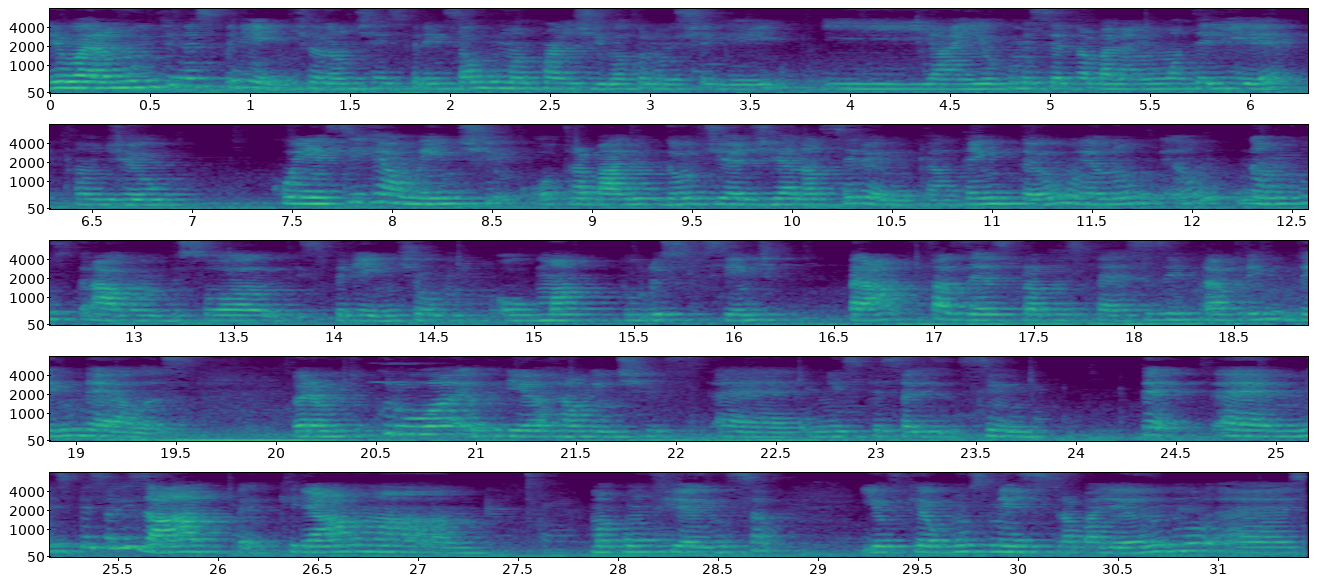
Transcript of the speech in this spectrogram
Eu era muito inexperiente, eu não tinha experiência alguma com argila quando eu cheguei. E aí eu comecei a trabalhar em um ateliê, onde eu conheci realmente o trabalho do dia a dia na cerâmica. Até então eu não, eu não me considerava uma pessoa experiente ou, ou madura o suficiente para fazer as próprias peças e para vendê-las. Eu era muito crua, eu queria realmente é, me especializar, assim, é, me especializar, criar uma, uma confiança. E eu fiquei alguns meses trabalhando, é,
